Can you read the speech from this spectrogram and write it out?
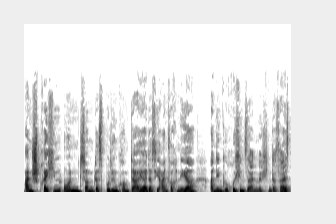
ansprechen. Und ähm, das Buddeln kommt daher, dass sie einfach näher an den Gerüchen sein möchten. Das heißt,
